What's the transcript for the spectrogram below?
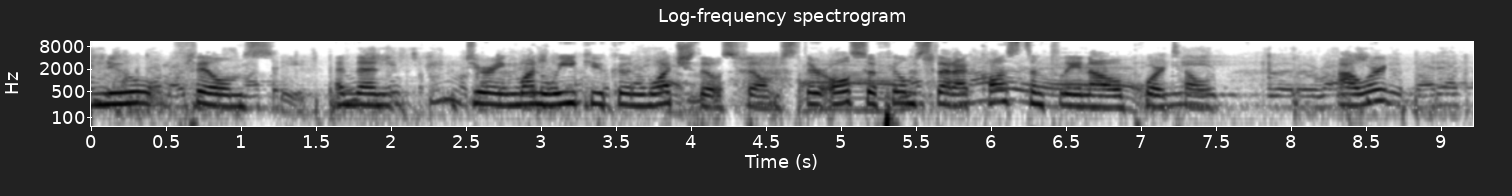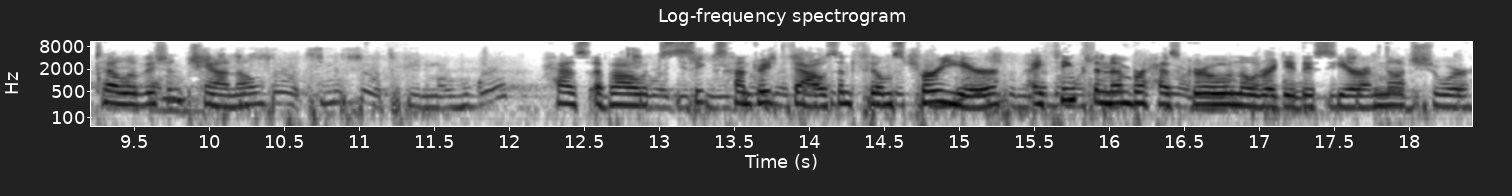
new films. And then during one week, you can watch those films. There are also films that are constantly in our portal. Our television channel has about 600,000 films per year. I think the number has grown already this year. I'm not sure.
